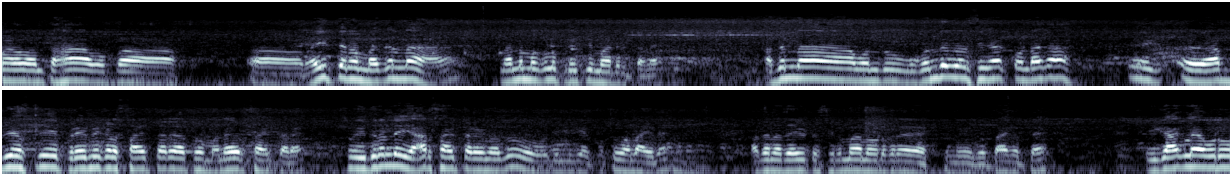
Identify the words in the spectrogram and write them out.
ಮಾಡುವಂತಹ ಒಬ್ಬ ರೈತನ ಮಗನ್ನ ನನ್ನ ಮಗಳು ಪ್ರೀತಿ ಮಾಡಿರ್ತಾರೆ ಅದನ್ನ ಒಂದು ಗೊಂದಲದಲ್ಲಿ ಸಿಗಾಕೊಂಡಾಗ ಆಬ್ವಿಯಸ್ಲಿ ಪ್ರೇಮಿಗಳು ಸಾಯ್ತಾರೆ ಅಥವಾ ಮನೆಯವರು ಸಾಯ್ತಾರೆ. ಸೊ ಇದರಲ್ಲಿ ಯಾರು ಸಾಯ್ತಾರೆ ಅನ್ನೋದು ನಿಮಗೆ ಕುತೂಹಲ ಇದೆ. ಅದನ್ನು ದಯವಿಟ್ಟು ಸಿನಿಮಾ ನೋಡಿದ್ರೆ ನಿಮಗೆ ಗೊತ್ತಾಗುತ್ತೆ. ಈಗಾಗಲೇ ಅವರು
